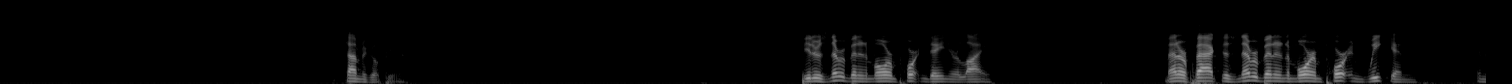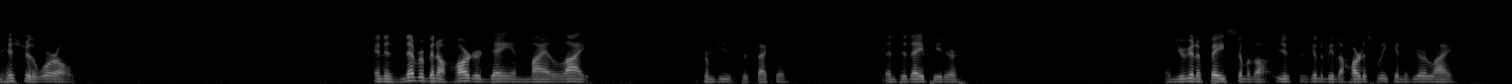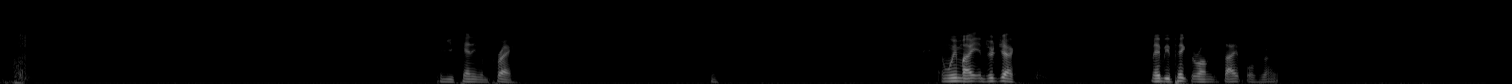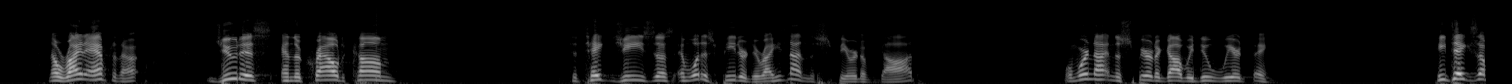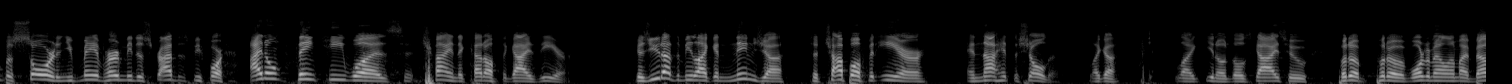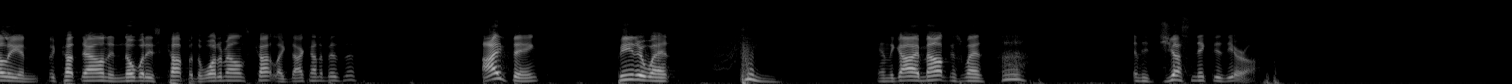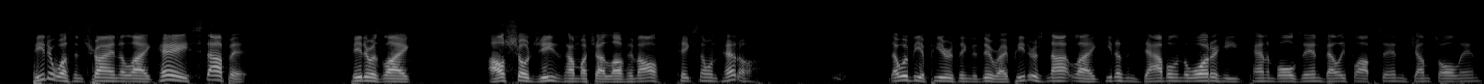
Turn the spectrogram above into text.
It's time to go, Peter. Peter, there's never been in a more important day in your life. Matter of fact, there's never been a more important weekend in the history of the world. And there's never been a harder day in my life from Jesus' perspective than today, Peter. And you're going to face some of the, this is going to be the hardest weekend of your life. And you can't even pray. And we might interject. Maybe pick the wrong disciples, right? Now, right after that, Judas and the crowd come to take Jesus. And what does Peter do, right? He's not in the Spirit of God. When we're not in the Spirit of God, we do weird things. He takes up a sword, and you may have heard me describe this before. I don't think he was trying to cut off the guy's ear. Because you'd have to be like a ninja to chop off an ear and not hit the shoulder. Like a like, you know, those guys who put a put a watermelon in my belly and cut down and nobody's cut, but the watermelon's cut, like that kind of business. I think Peter went, Boom, and the guy Malchus went, and it just nicked his ear off. Peter wasn't trying to like, hey, stop it. Peter was like, I'll show Jesus how much I love him. I'll take someone's head off. That would be a Peter thing to do, right? Peter's not like, he doesn't dabble in the water. He cannonballs in, belly flops in, he jumps all in.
